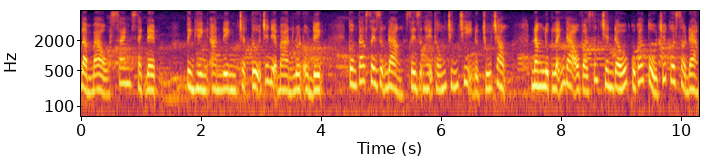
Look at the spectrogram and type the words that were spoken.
đảm bảo xanh, sạch đẹp. Tình hình an ninh, trật tự trên địa bàn luôn ổn định. Công tác xây dựng đảng, xây dựng hệ thống chính trị được chú trọng. Năng lực lãnh đạo và sức chiến đấu của các tổ chức cơ sở đảng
